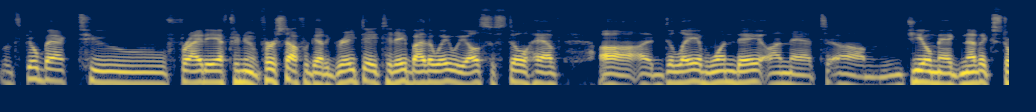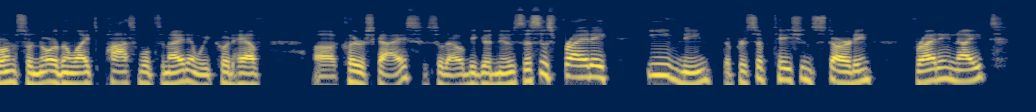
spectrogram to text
let's go back to Friday afternoon. First off, we got a great day today. By the way, we also still have uh, a delay of one day on that um, geomagnetic storm. So northern lights possible tonight, and we could have uh, clear skies. So that would be good news. This is Friday evening. The precipitation starting Friday night,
